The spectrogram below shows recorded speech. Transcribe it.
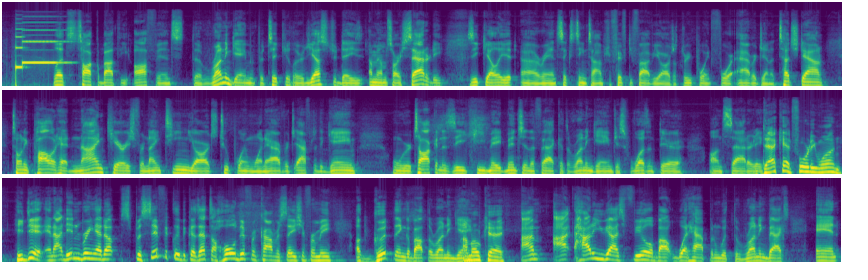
Let's talk about the offense, the running game in particular. Yesterday, I mean, I'm sorry, Saturday, Zeke Elliott uh, ran 16 times for 55 yards, a 3.4 average, and a touchdown. Tony Pollard had nine carries for 19 yards, 2.1 average. After the game, when we were talking to Zeke, he made mention of the fact that the running game just wasn't there on Saturday. Dak had 41. He did, and I didn't bring that up specifically because that's a whole different conversation for me. A good thing about the running game. I'm okay. I'm. I, how do you guys feel about what happened with the running backs? And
